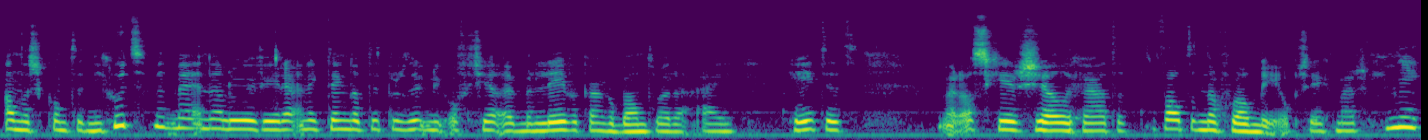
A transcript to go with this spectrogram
anders komt het niet goed met mij en aloe vera. En ik denk dat dit product nu officieel uit mijn leven kan geband worden. I hate it. Maar als scheergel gaat, valt het nog wel mee op zich. Maar nee,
